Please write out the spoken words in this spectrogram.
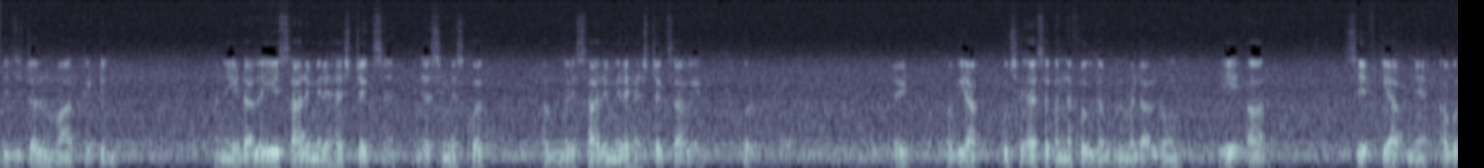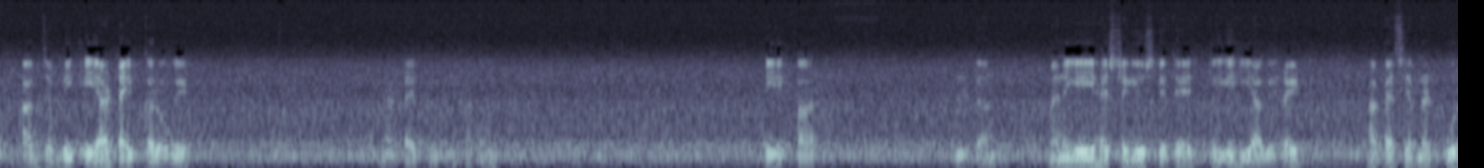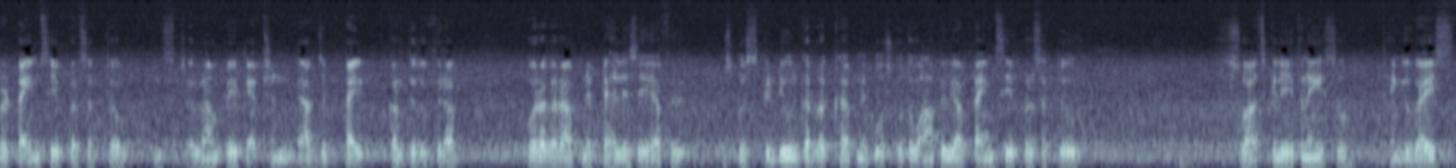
Digital marketing. मैंने ये डाला, ये सारे मेरे हैशटैग्स हैं। जैसे मैं इसको करूँगा, ये सारे मेरे हैशटैग्स आ गए। और राइट अभी आप कुछ ऐसा करना है फॉर एग्ज़ाम्पल मैं डाल रहा हूँ ए आर सेव किया आपने। अब आप जब भी ए आर टाइप करोगे, मैं टाइप करके दिखाता हूँ। ए आर रिटर्न मैंने यही हैशटैग यूज़ किए थे तो यही आ गए राइट आप ऐसे अपना पूरा टाइम सेव कर सकते हो। इंस्टाग्राम पे कैप्शन आप जब टाइप करते हो तो फिर आप और अगर आपने पहले से या फिर उसको स्कड्यूल कर रखा है अपने पोस्ट को तो वहाँ पे भी आप टाइम सेव कर सकते हो। सो आज के लिए इतना ही। So thank you guys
